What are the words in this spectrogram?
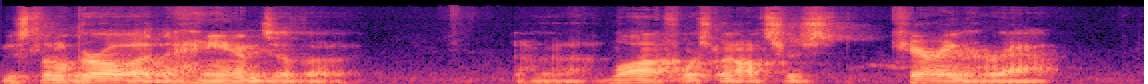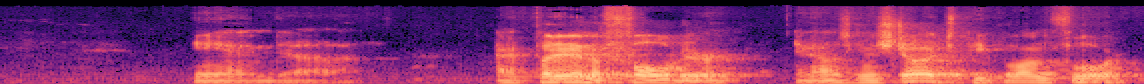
this little girl in the hands of a, law enforcement officers carrying her out, and uh, I put it in a folder, and I was going to show it to people on the floor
